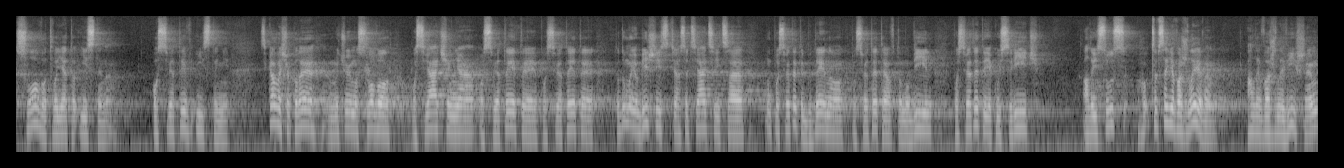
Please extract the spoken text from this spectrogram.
Слово Твоє то істина, освяти в істині. Цікаво, що коли ми чуємо слово освячення, освятити, посвятити, то думаю, більшість асоціацій це ну, посвятити будинок, посвятити автомобіль, посвятити якусь річ. Але Ісус, це все є важливим, але важливішим,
